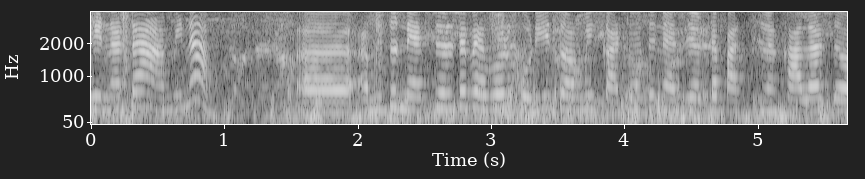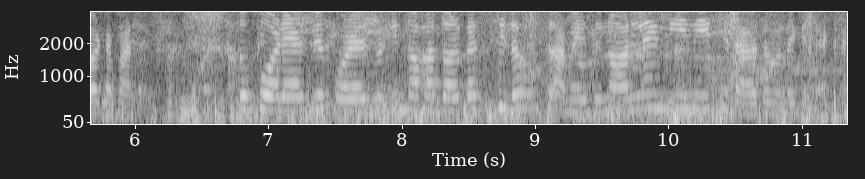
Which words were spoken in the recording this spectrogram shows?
হেনাটা আমি না আমি তো ন্যাচারালটা ব্যবহার করি, তো আমি কাটোয়াতে ন্যাচারালটা পাচ্ছি না কালার দেওয়াটা পাচ্ছি। তো পরে আসবে পরে আসবে, কিন্তু আমার দরকার ছিল, তো আমি এই জন্য অনলাইন নিয়ে নিয়েছি, তারা তোমাদেরকে দেখাই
